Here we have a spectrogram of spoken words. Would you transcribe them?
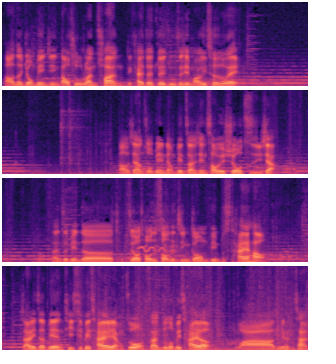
好，那佣兵已经到处乱窜，也开始在追逐这些贸易车队。好，像左边两边战线稍微休止一下，但这边的只有投石手的进攻并不是太好。家里这边 TC 被拆了两座，三座都被拆了，哇，这边很惨。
